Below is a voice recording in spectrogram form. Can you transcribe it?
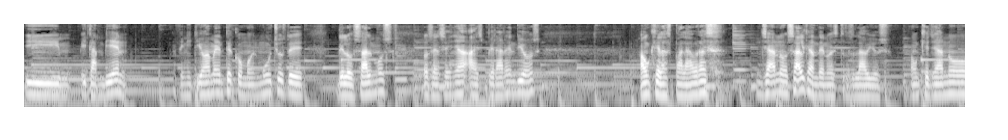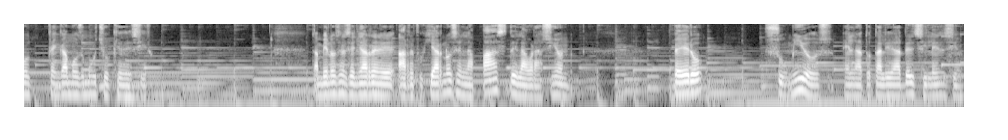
Y, y también, definitivamente, como en muchos de, de los salmos, nos enseña a esperar en Dios, aunque las palabras ya no salgan de nuestros labios, aunque ya no tengamos mucho que decir. También nos enseña a refugiarnos en la paz de la oración, pero sumidos en la totalidad del silencio,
